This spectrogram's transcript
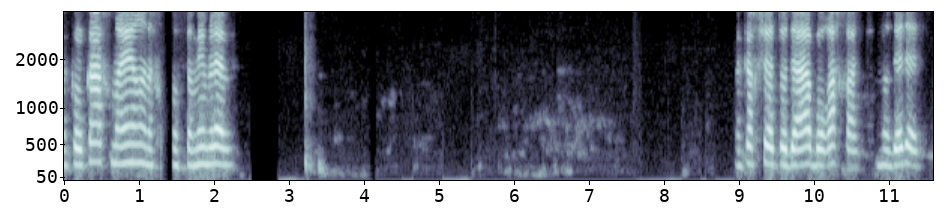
וכל כך מהר אנחנו שמים לב לכך שהתודעה בורחת, נודדת.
